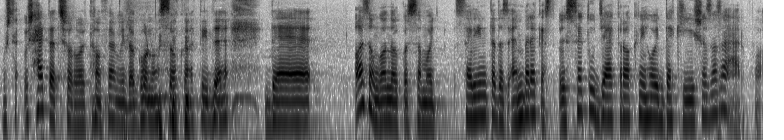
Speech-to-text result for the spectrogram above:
Most, most hetet soroltam fel, mint a gonoszokat ide, de azon gondolkoztam, hogy szerinted az emberek ezt össze tudják rakni, hogy de ki is ez az Árpa?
